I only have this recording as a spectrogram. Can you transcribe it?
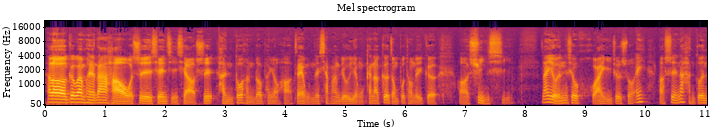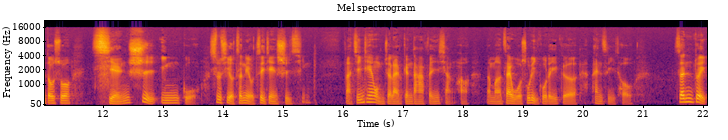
Hello，各位观朋友，大家好，我是谢元锦谢老师。很多很多朋友哈，在我们的下方留言，我看到各种不同的一个呃讯息。那有人就怀疑，就是说，哎，老师，那很多人都说前世因果，是不是有真的有这件事情？那今天我们就来跟大家分享哈。那么在我处理过的一个案子里头，针对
